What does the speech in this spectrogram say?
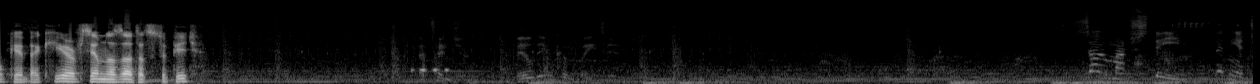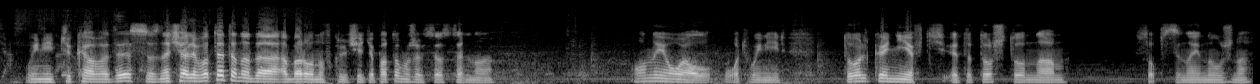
Окей, back here. Всем назад отступить. We need to cover this. Вначале вот это надо оборону включить, а потом уже все остальное. Only oil, what we need. Только нефть. Это то, что нам, собственно, и нужно.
